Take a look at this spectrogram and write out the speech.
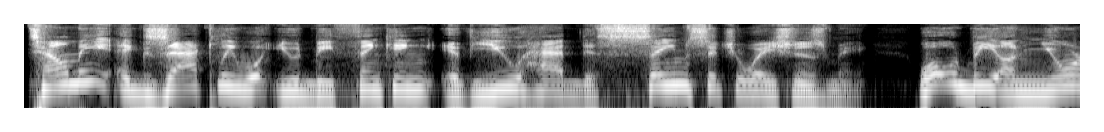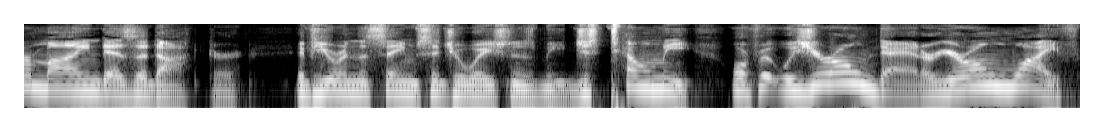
tell me exactly what you'd be thinking if you had the same situation as me. What would be on your mind as a doctor if you were in the same situation as me? Just tell me. Or if it was your own dad or your own wife,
